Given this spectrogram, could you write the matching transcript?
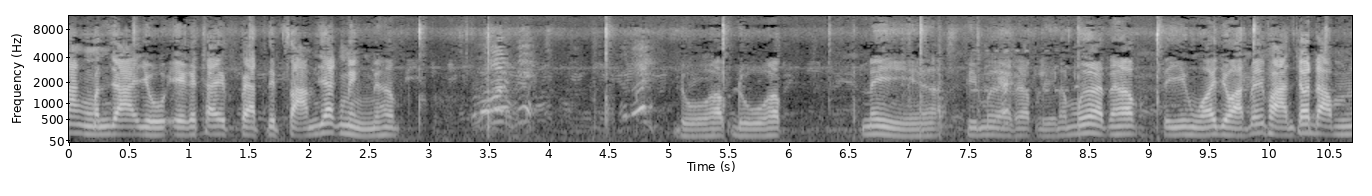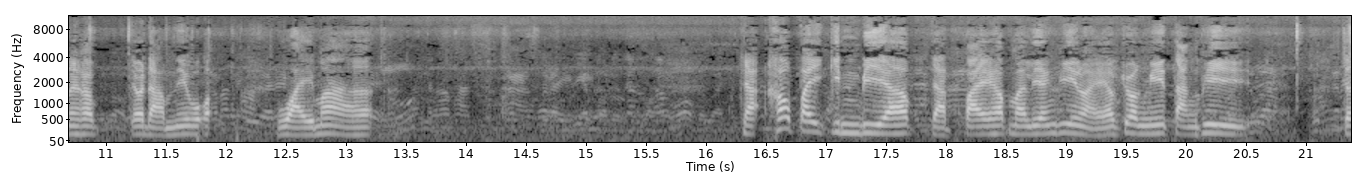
นั่งบรรยายอยู่เอกชัย 83 แยกหนึ่งนะครับ ดูครับ ดูครับ นี่ฮะพี่เมื่อครับ หรือน้ำเมื่อนะครับ ตีหัวหยอดไม่ผ่านเจ้าดำนะครับ เจ้าดำนี่ไวมากครับ จะเข้าไปกินเบียร์ครับ จัดไปครับมาเลี้ยงพี่หน่อยครับ ช่วงนี้ตังค์พี่จะ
